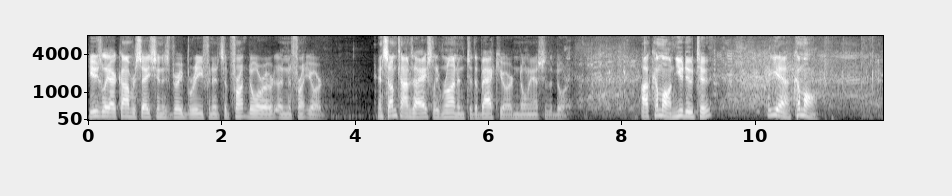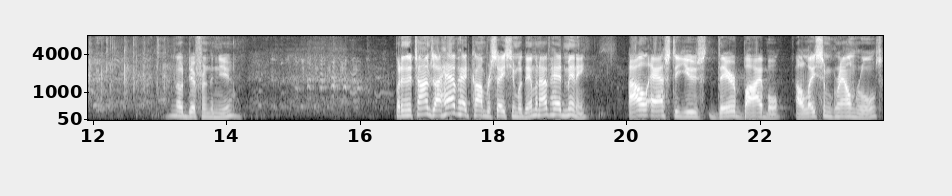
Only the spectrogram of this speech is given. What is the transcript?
Usually our conversation is very brief and it's a front door or in the front yard. And sometimes I actually run into the backyard and don't answer the door. uh, come on, you do too. Yeah, come on. No different than you. But in the times I have had conversation with them, and I've had many, I'll ask to use their Bible. I'll lay some ground rules.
